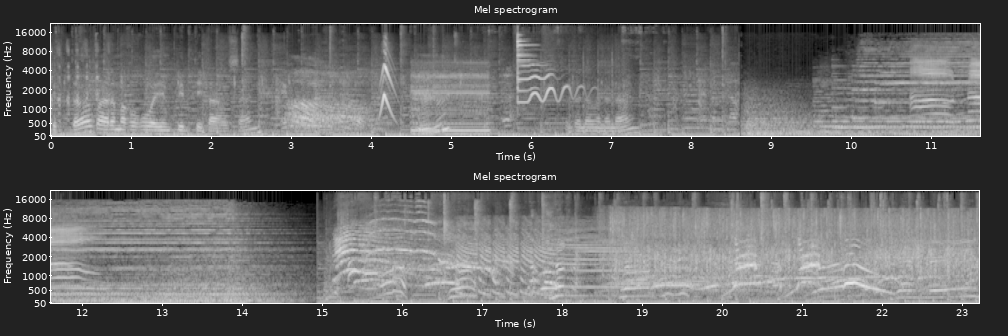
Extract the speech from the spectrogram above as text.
Malapit to para makukuha yung 50,000. Mhm. So, dalawa na lang. Galing!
